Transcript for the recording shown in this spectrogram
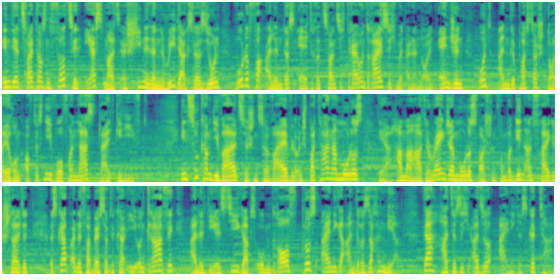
In der 2014 erstmals erschienenen Redux-Version wurde vor allem das ältere 2033 mit einer neuen Engine und angepasster Steuerung auf das Niveau von Last Light gehievt. Hinzu kam die Wahl zwischen Survival und Spartaner-Modus. Der hammerharte Ranger-Modus war schon von Beginn an freigeschaltet. Es gab eine verbesserte KI und Grafik, alle DLC gab's obendrauf, plus einige andere Sachen mehr. Da hatte sich also einiges getan.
